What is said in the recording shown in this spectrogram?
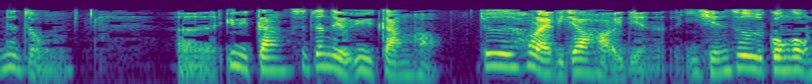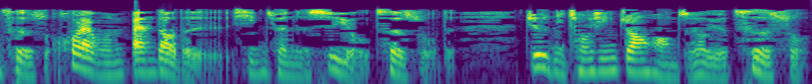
那种呃浴缸是真的有浴缸哈，就是后来比较好一点的，以前都是公共厕所，后来我们搬到的新村呢是有厕所的，就是你重新装潢之后有厕所，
